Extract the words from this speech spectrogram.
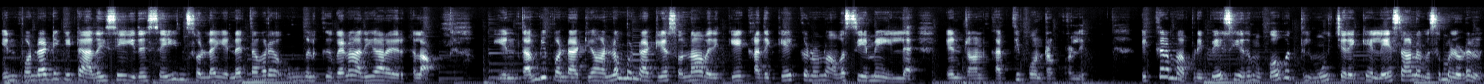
என் பொண்டாட்டி கிட்ட அதை செய் இதை செய்ன்னு சொல்ல என்னை தவிர உங்களுக்கு வேணா அதிகாரம் இருக்கலாம். என் தம்பி பொண்டாட்டியோ அண்ணன் பொண்டாட்டியோ சொன்னா அதை கேக் அதை கேட்கணும்னு அவசியமே இல்லை என்றான் கத்தி போன்ற குரலில். விக்ரம் அப்படி பேசியதும் கோபத்தில் மூச்சிறைக்க லேசான விசுமலுடன்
